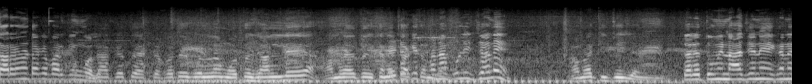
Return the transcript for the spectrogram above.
দাঁড়ানোটাকে পার্কিং বলে? আপনাকে তো একটা কথাই বললাম অত জানলে আমরা তো এখানে এটাকে থাকতাম থানা না। পুলিশ জানে? আমরা কিছুই জানি না। তাহলে তুমি না জেনে এখানে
